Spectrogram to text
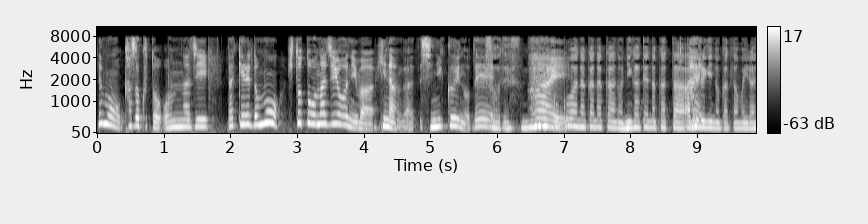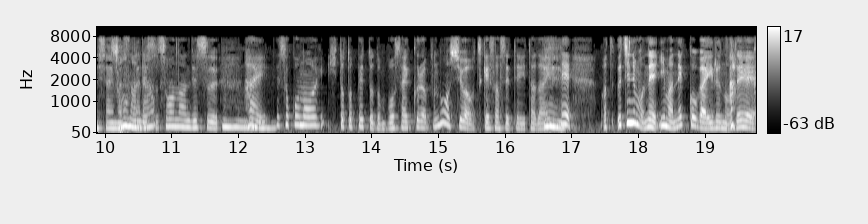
でも家族と同じだけれども人と同じようには避難がしにくいのでそうですね、はい、ここはなかなかあの苦手な方アレルギーの方もいらっしゃいますから、はい、そうなんです。そうなんです、はい、でそこの人とペットの防災クラブの手話をつけさせていただいて、えー、うちにもね今猫がいるので、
